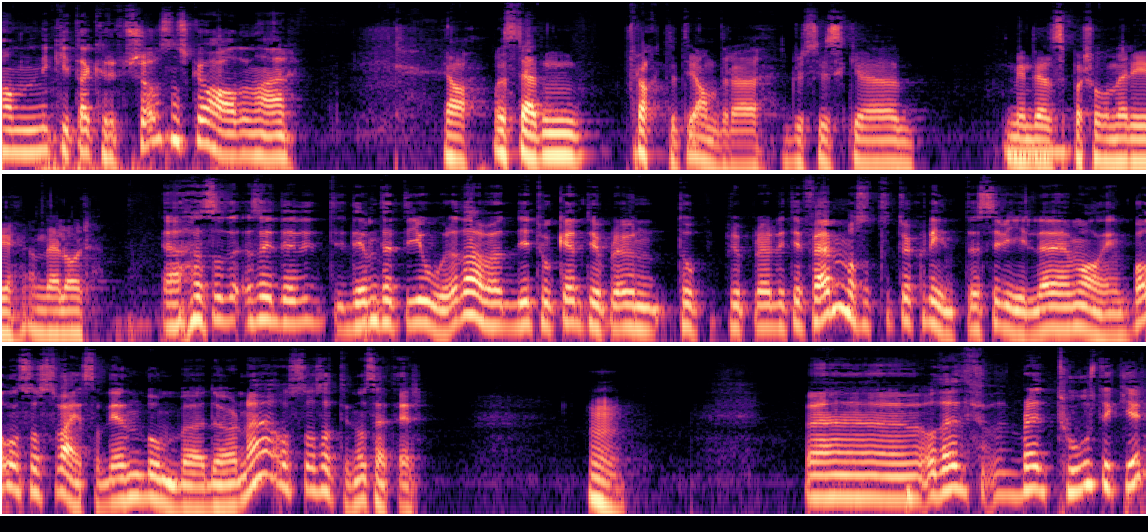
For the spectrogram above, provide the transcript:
han Nikita Khrusjtsjov som skulle ha den her. Ja, og isteden fraktet de andre russiske myndighetspersoner i en del år. Ja, så det, så det, det de dette gjorde, da De tok en Tupolev 95, og så klinte sivile maling på den, og så sveisa de igjen bombedørene, og så satte de noen setter. Mm. Eh, og det ble to stykker,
